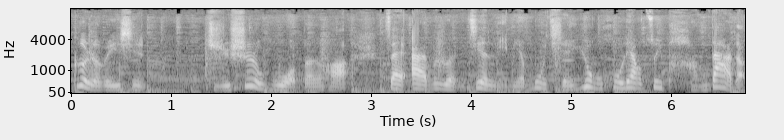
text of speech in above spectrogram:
个人微信，只是我们哈在 IM 软件里面目前用户量最庞大的。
